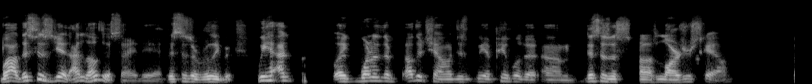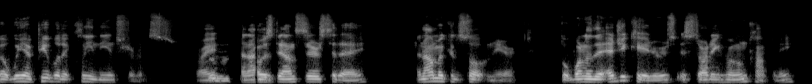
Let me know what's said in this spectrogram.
Wow, this is yeah, I love this idea. This is a really great. We had like one of the other challenges. We have people that um, this is a larger scale, but we have people that clean the instruments, right? Mhm. And I was downstairs today, and I'm a consultant here, but one of the educators is starting her own company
